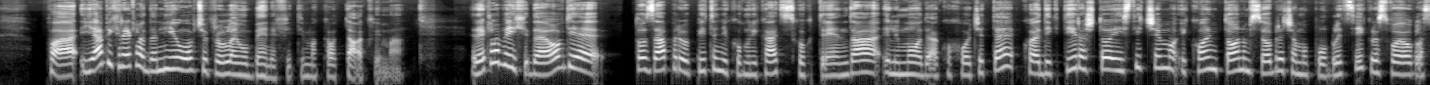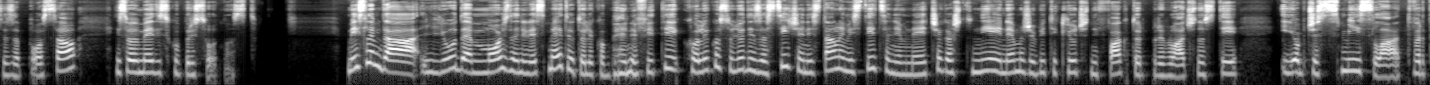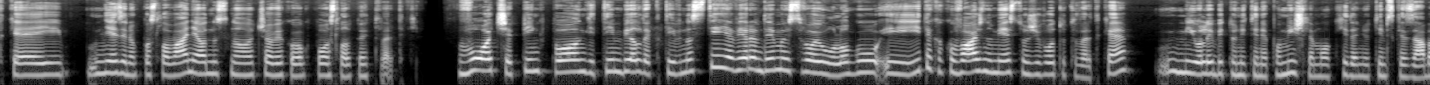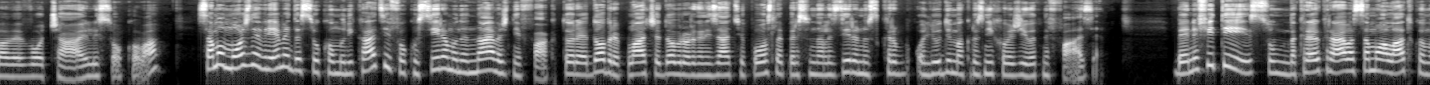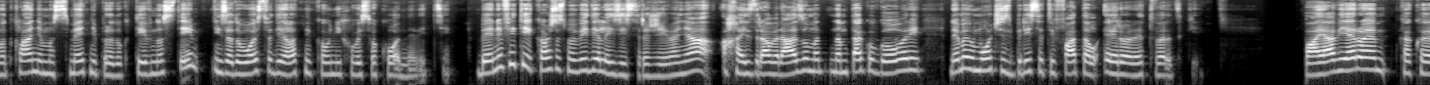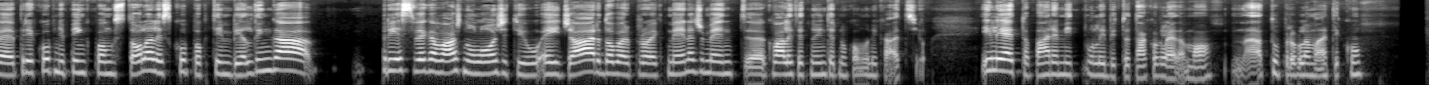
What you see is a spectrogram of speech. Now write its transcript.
Pa ja bih rekla da nije uopće problem u benefitima kao takvima. Rekla bih da je ovdje to zapravo pitanje komunikacijskog trenda ili mode ako hoćete, koja diktira što ističemo i kojim tonom se obraćamo publici kroz svoje oglase za posao i svoju medijsku prisutnost. Mislim da ljude možda ni ne smetaju toliko benefiti koliko su ljudi zasićeni stalnim isticanjem nečega što nije i ne može biti ključni faktor privlačnosti i opće smisla tvrtke i njezinog poslovanja, odnosno čovjekovog posla u toj tvrtki. Voće, ping pong i team build aktivnosti ja vjerujem da imaju svoju ulogu i itekako važno mjesto u životu tvrtke. Mi u Libitu niti ne pomišljamo o kidanju timske zabave, voća ili sokova. Samo možda je vrijeme da se u komunikaciji fokusiramo na najvažnije faktore, dobre plaće, dobru organizaciju posla i personaliziranu skrb o ljudima kroz njihove životne faze. Benefiti su na kraju krajeva samo alat kojim otklanjamo smetnje produktivnosti i zadovoljstva djelatnika u njihovoj svakodnevici. Benefiti, kao što smo vidjeli iz istraživanja, a i zdrav razum nam tako govori, nemaju moć izbrisati fatal errore tvrtki. Pa ja vjerujem kako je prije kupnje ping pong stola ili skupog team buildinga prije svega važno uložiti u HR, dobar projekt management, e, kvalitetnu internu komunikaciju. Ili eto, barem mi u Libitu tako gledamo na tu problematiku.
